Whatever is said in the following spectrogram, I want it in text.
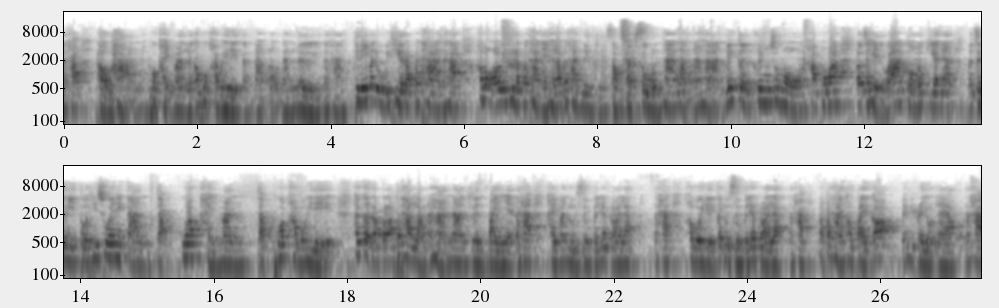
นะคะเผาผลาญพวกไขมันแล้วก็พวกคาร์โบไฮเดรตต่าง ๆ เหล่านั้นเลยนะคะ ทีนี้มาดูวิธีรับประทานนะคะ เขาบอกว่าวิธีรับประทานเนี่ยให้รับประทาน 1-2แคปซูลนะคะหลังอาหารไม่เกินครึ่งชั่วโมงนะคะ เพราะว่าเราจะเห็นว่าตัวเมื่อกี้เนี่ยมันจะมีตัวที่ช่วยในการจับพวกไขมัน จับพวกคาร์โบไฮเดรตถ้าเกิดเรารับประทานหลังอาหารนานเกินไปเนี่ยนะคะ ไขมันดูดซึมไปเรียบร้อยแล้ว นะคะคาร์โบไฮเดรตก็ดูดซึมไปเรียบร้อยแล้วนะคะรับประทานเข้าไปก็ไม่มีประโยชน์แล้วนะคะ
